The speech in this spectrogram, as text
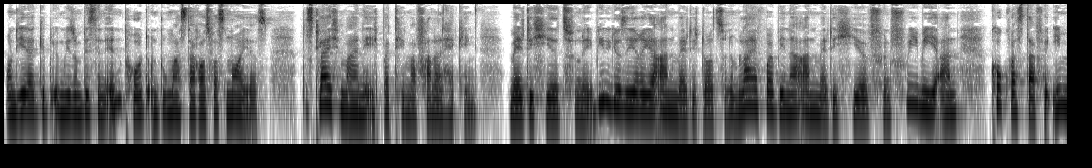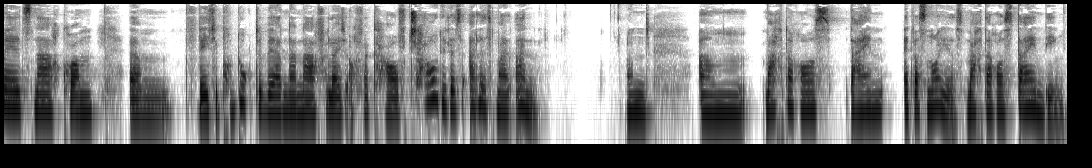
und jeder gibt irgendwie so ein bisschen Input und du machst daraus was Neues. Das gleiche meine ich bei Thema Funnel Hacking. Melde dich hier zu einer Videoserie an, melde dich dort zu einem Live-Webinar an, melde dich hier für ein Freebie an, guck, was da für E-Mails nachkommen, ähm, welche Produkte werden danach vielleicht auch verkauft. Schau dir das alles mal an. Und ähm, mach daraus dein etwas Neues, mach daraus dein Ding.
